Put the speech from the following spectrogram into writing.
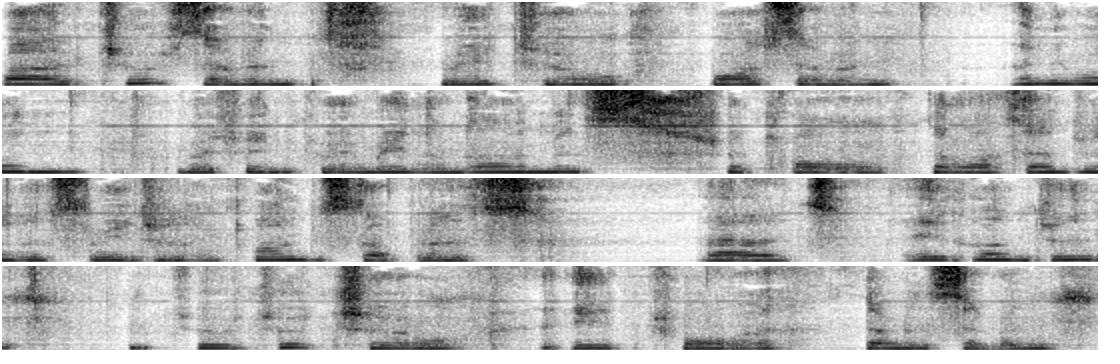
527-3247. Anyone wishing to remain anonymous should call the Los Angeles Regional Crime Stoppers at 800-222-8477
